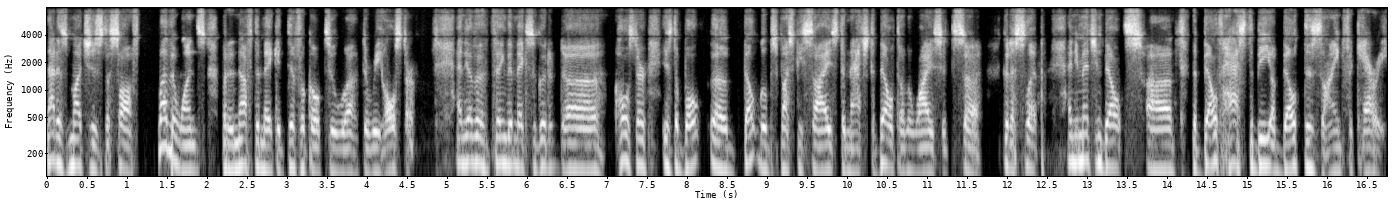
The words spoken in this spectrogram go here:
not as much as the soft leather ones, but enough to make it difficult to uh, to reholster. And the other thing that makes a good uh, holster is the bolt, uh, belt loops must be sized to match the belt. Otherwise, it's uh, going to slip. And you mentioned belts. Uh, the belt has to be a belt designed for carry.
